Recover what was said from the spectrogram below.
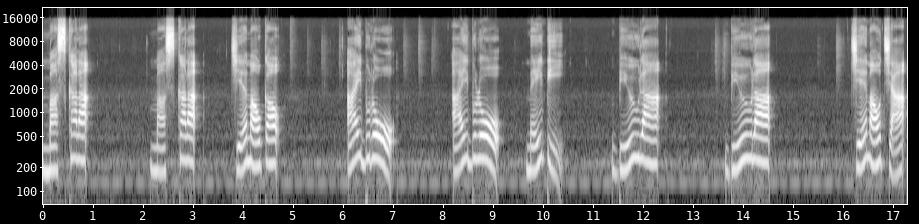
マスカラ、マスカラ、睫毛膏。アイブロウ、アイブロウ、眉筆。ビューラー、ビューラー、睫毛夹。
